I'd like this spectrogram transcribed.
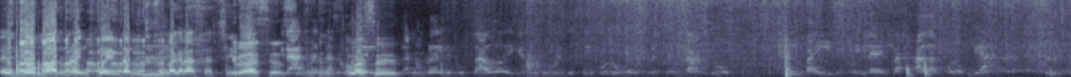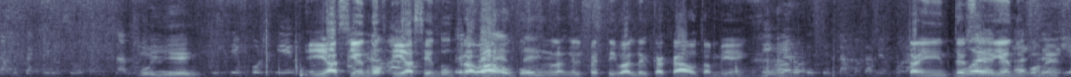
el tomarnos en cuenta. Muchísimas gracias, chicas. Gracias. Gracias a nombre, placer. del, a nombre del diputado, en este momento está en Colombia representando al país en la embajada colombiana, pero estamos aquí nosotros dando Muy bien. un 100% Y haciendo, y haciendo un trabajo Excelente. con la- en el Festival del Cacao también. Sí, claro que sí, estamos también por Está ahí. intercediendo Bueno, con así eso. Y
